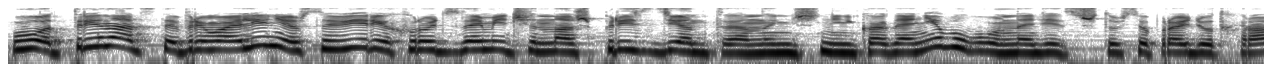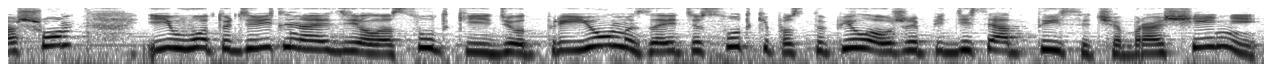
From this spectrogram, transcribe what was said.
Вот, 13-я прямая линия. В суевериях вроде замечен наш президент э, нынешний никогда не был. Будем надеяться, что все пройдет хорошо. И вот удивительное дело, сутки идет прием, и за эти сутки поступило уже 50 тысяч обращений,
